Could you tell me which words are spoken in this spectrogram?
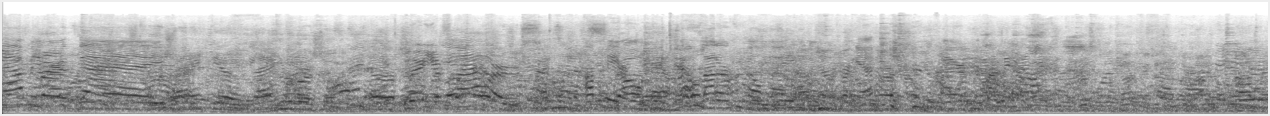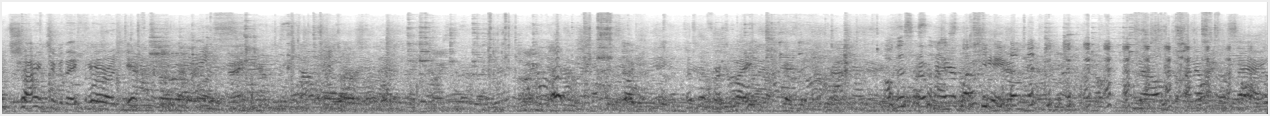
Happy birthday. Thank you, thank you. Where are your flowers? Up here. Oh, let her film that. Trying to, but they throw a gift. That's my first bite. Oh, this is a nice place. No, I know what to say.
